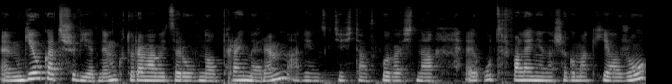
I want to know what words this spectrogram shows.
E, mgiełka 3 w 1, która ma być zarówno primerem, a więc gdzieś tam wpływać na e, utrwalenie naszego makijażu,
